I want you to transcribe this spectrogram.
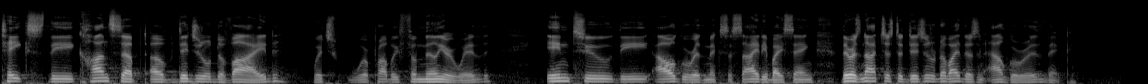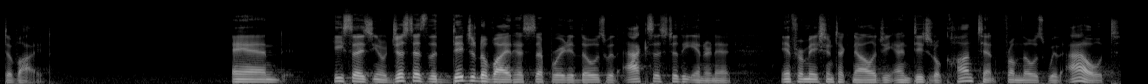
takes the concept of digital divide, which we're probably familiar with, into the algorithmic society by saying there is not just a digital divide, there's an algorithmic divide. And he says, you know, just as the digital divide has separated those with access to the internet, information technology, and digital content from those without,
